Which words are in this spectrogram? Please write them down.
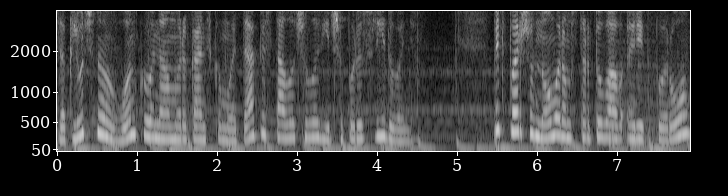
Заключною гонкою на американському етапі стало чоловіче переслідування. Під першим номером стартував Ерік Перо,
